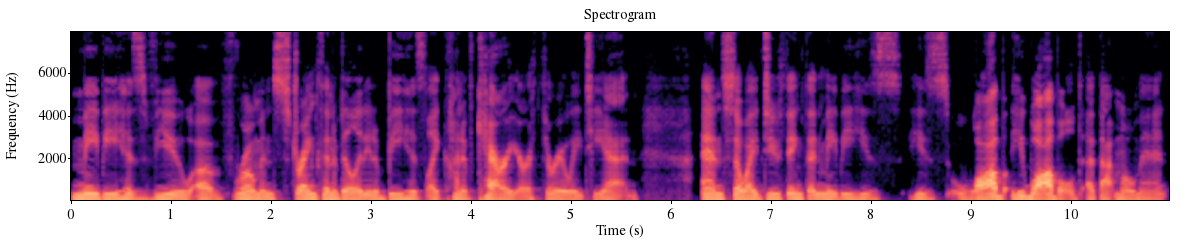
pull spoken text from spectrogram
maybe his view of Roman's strength and ability to be his like kind of carrier through ATN. And so I do think that maybe he's he's wob he wobbled at that moment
